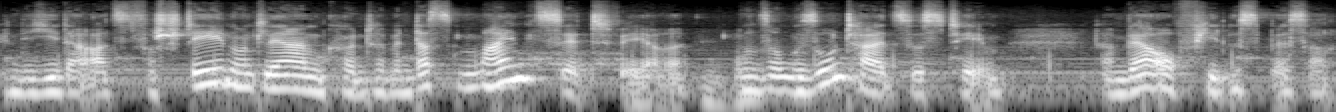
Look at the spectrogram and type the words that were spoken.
Wenn die jeder Arzt verstehen und lernen könnte, wenn das Mindset wäre in unserem Gesundheitssystem, dann wäre auch vieles besser.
